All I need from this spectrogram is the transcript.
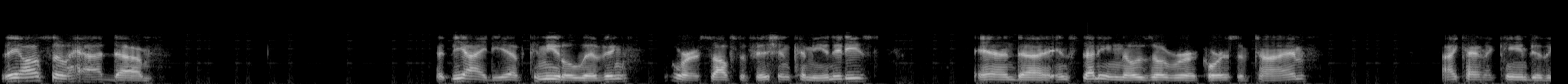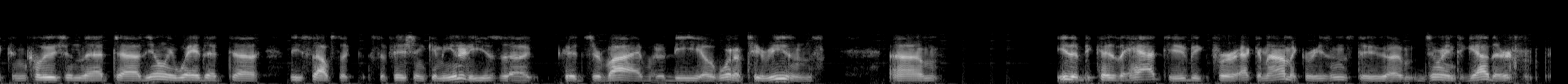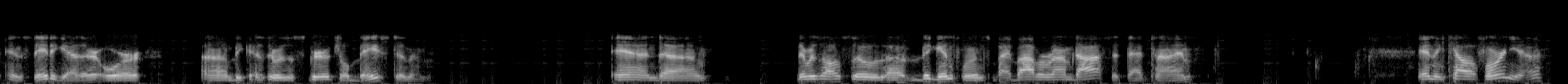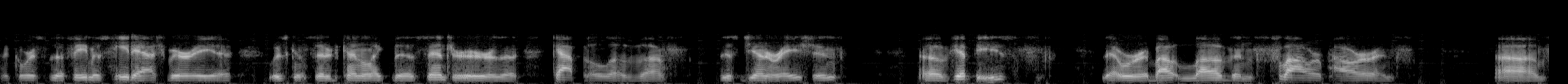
they also had um, the idea of communal living or self sufficient communities. And uh, in studying those over a course of time, I kind of came to the conclusion that uh, the only way that uh, these self sufficient communities uh, could survive would be uh, one of two reasons. Um, either because they had to, be, for economic reasons, to um, join together and stay together, or um, because there was a spiritual base to them. And uh, there was also a big influence by Baba Ram Dass at that time. And in California, of course, the famous Haight Ashbury uh, was considered kind of like the center or the capital of uh, this generation of hippies that were about love and flower power and um,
